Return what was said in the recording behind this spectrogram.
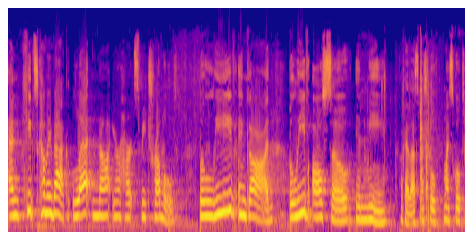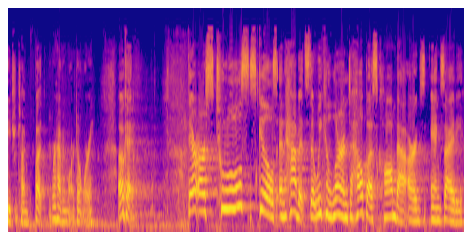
and keeps coming back. Let not your hearts be troubled. Believe in God. Believe also in me. Okay, that's my school, my school teacher time, but we're having more, don't worry. Okay. There are tools, skills, and habits that we can learn to help us combat our anxiety.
